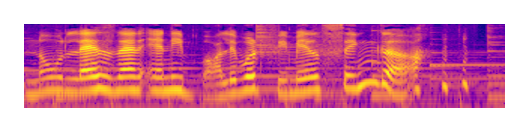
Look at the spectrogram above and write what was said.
no less than any Bollywood female singer.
